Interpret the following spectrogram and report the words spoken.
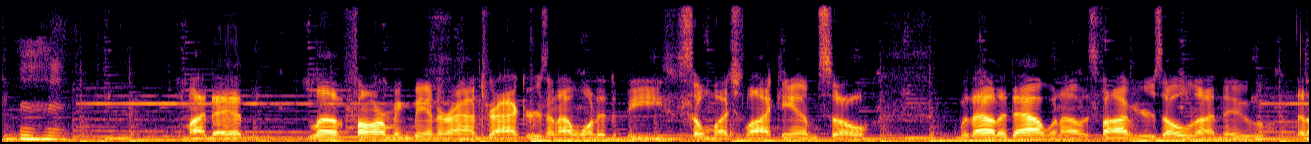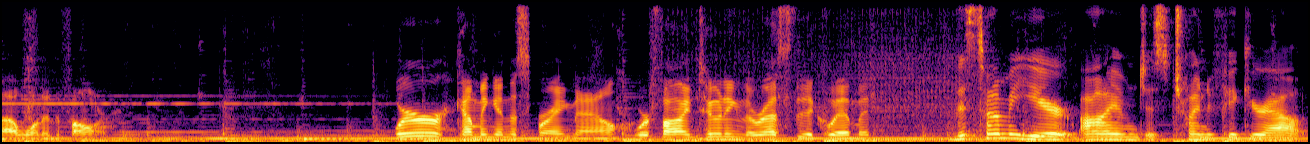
Mm-hmm. My dad loved farming, being around tractors, and I wanted to be so much like him. So without a doubt, when I was five years old, I knew that I wanted to farm. We're coming in the spring now. We're fine tuning the rest of the equipment. This time of year, I'm just trying to figure out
